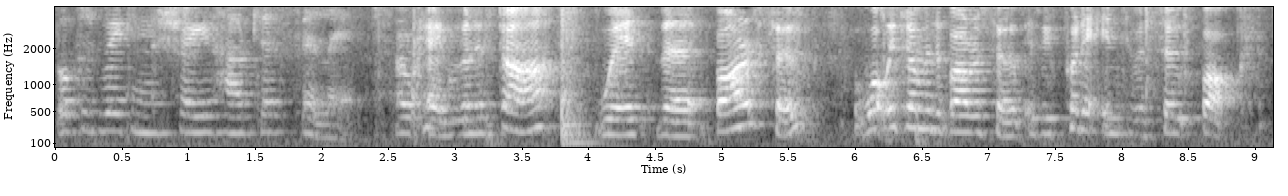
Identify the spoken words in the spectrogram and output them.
because we're going to show you how to fill it. Okay, we're going to start with the bar of soap. But what we've done with the bar of soap is we've put it into a soap box.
